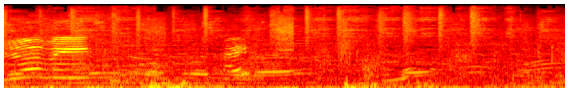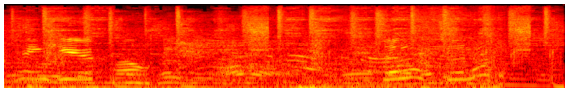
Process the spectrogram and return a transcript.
Ruby. Hi. Thank you. Chalo, chalo.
